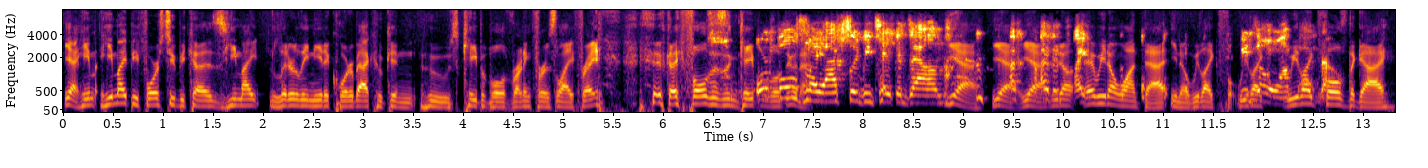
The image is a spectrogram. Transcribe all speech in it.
Yeah, he he might be forced to because he might literally need a quarterback who can who's capable of running for his life, right? like Foles isn't capable or Foles might actually be taken down. Yeah, yeah, yeah. We don't, and we don't want that. You know, we like we, We like we like. Foles the guy.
